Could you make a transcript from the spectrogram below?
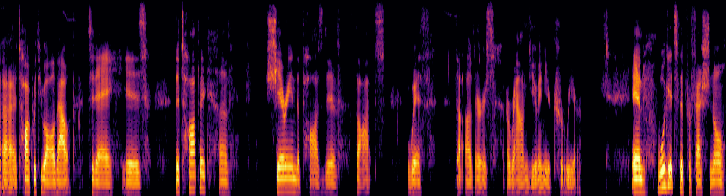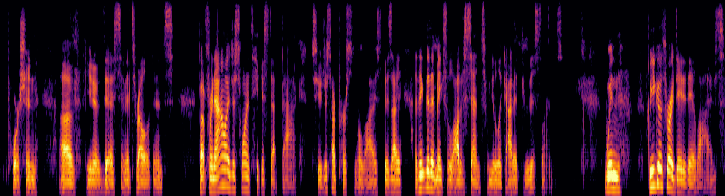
to uh, talk with you all about today is the topic of sharing the positive thoughts with the others around you in your career. And we'll get to the professional portion of you know this and its relevance. But for now, I just want to take a step back to just our personal lives because I, I think that it makes a lot of sense when you look at it through this lens. When we go through our day to day lives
